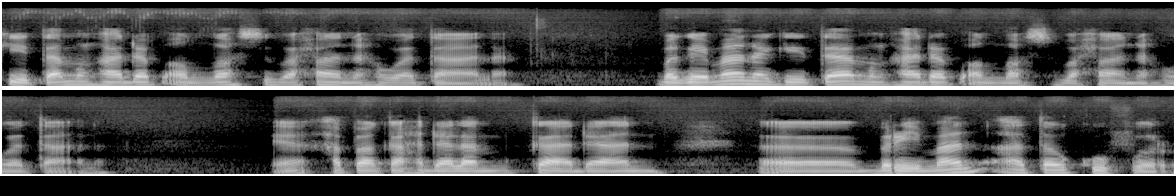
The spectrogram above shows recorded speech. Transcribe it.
kita menghadap Allah Subhanahu wa taala. Bagaimana kita menghadap Allah Subhanahu wa taala? Ya apakah dalam keadaan e, beriman atau kufur?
